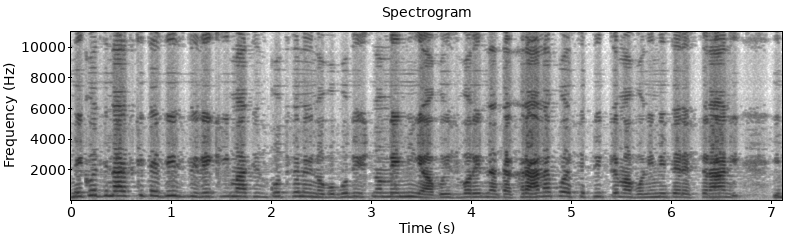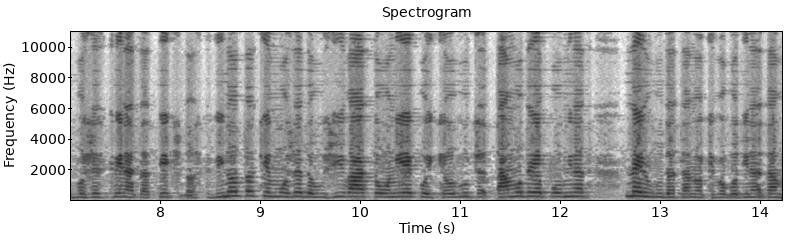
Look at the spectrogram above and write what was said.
Некои од винарските визби веќе имаат изготвено и новогодишно менија во изворедната храна која се припрема во нивните ресторани и божествената течност. Виното ќе може да уживаат оние кои ќе одлучат таму да ја поминат најлудата ноќ во годината.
